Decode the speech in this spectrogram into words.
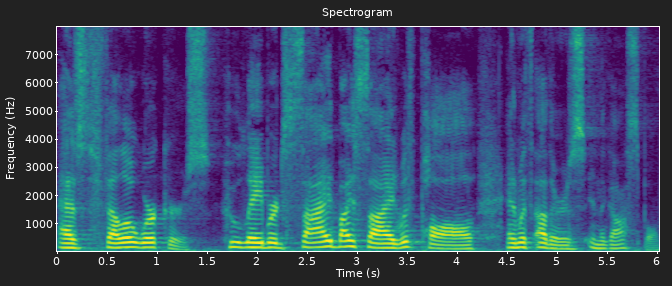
as fellow workers who labored side by side with Paul and with others in the gospel.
